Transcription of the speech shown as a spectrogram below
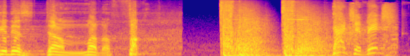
Look at this dumb motherfucker. Gotcha, bitch!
